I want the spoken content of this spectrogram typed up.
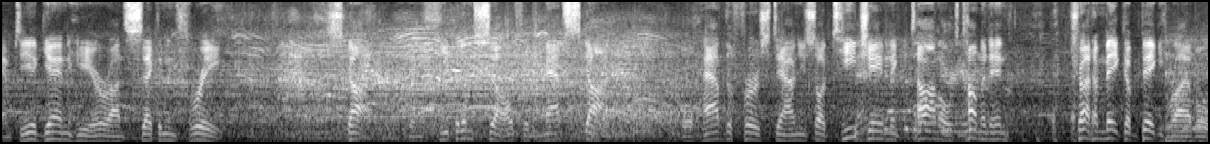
Empty again here on second and three. Scott going to keep it himself, and Matt Scott will have the first down. You saw T.J. McDonald coming in, trying to make a big rival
